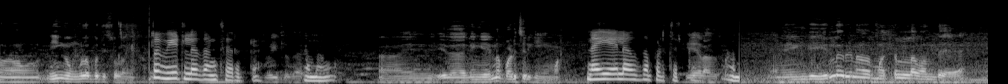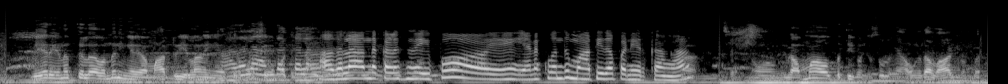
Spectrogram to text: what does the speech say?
ஆமாம் நீங்கள் உங்களை பற்றி சொல்லுங்கள் இப்போ வீட்டில் தாங்க சார் இருக்கேன். வீட்டில் தான் ஆமாங்க இதை நீங்கள் என்ன படிச்சிருக்கீங்கம்மா? நான் ஏழாவது தான் படிச்சிருக்கேன். ஏழாவது இங்கே இருளரின மக்களில் வந்து வேறு இனத்தில் வந்து நீங்கள் மாற்றி எல்லாம் நீங்கள்? அதெல்லாம் அந்த காலத்துல இப்போ எ- எனக்கு வந்து மாற்றி தான் பண்ணியிருக்காங்க. உங்கள் அம்மாவை பற்றி கொஞ்சம் சொல்லுங்கள் அவங்க தான் வார்டு நம்பர்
